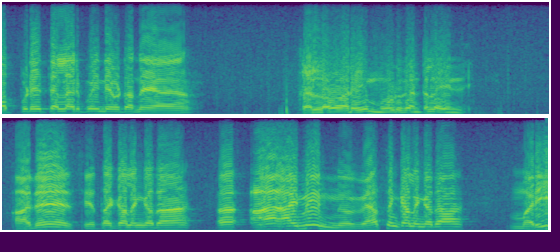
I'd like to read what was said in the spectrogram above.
అప్పుడే తెల్లారిపోయింది ఏమిటన్నయ్య? తెల్లవారి మూడు గంటలైంది. అదే శీతాకాలం కదా. ఐ మీన్ వేసంకాలం కదా. మరీ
